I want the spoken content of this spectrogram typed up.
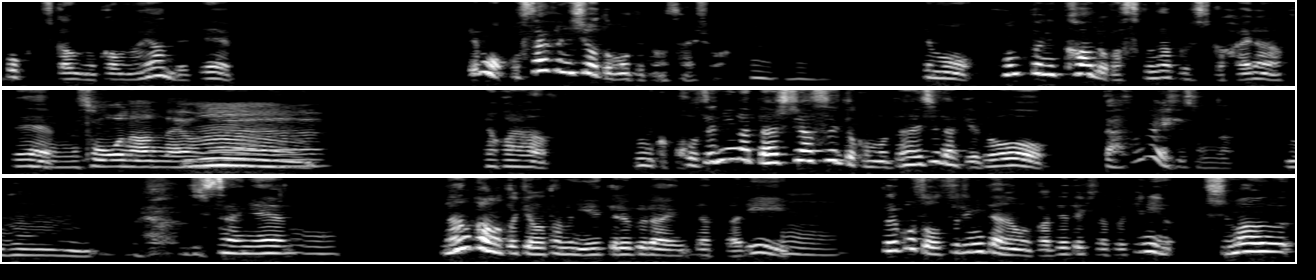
ぽく使うのかを悩んでて、でもお財布にしようと思ってたの、最初は。うんでも、本当にカードが少なくしか入らなくて、うんそうなんだよね。だから、なんか小銭が出しやすいとかも大事だけど、出さないし、そんな。うん、実際ね、うなんかの時のために入れてるぐらいだったり、ん。それこそお釣りみたいなのが出てきた時にしまう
